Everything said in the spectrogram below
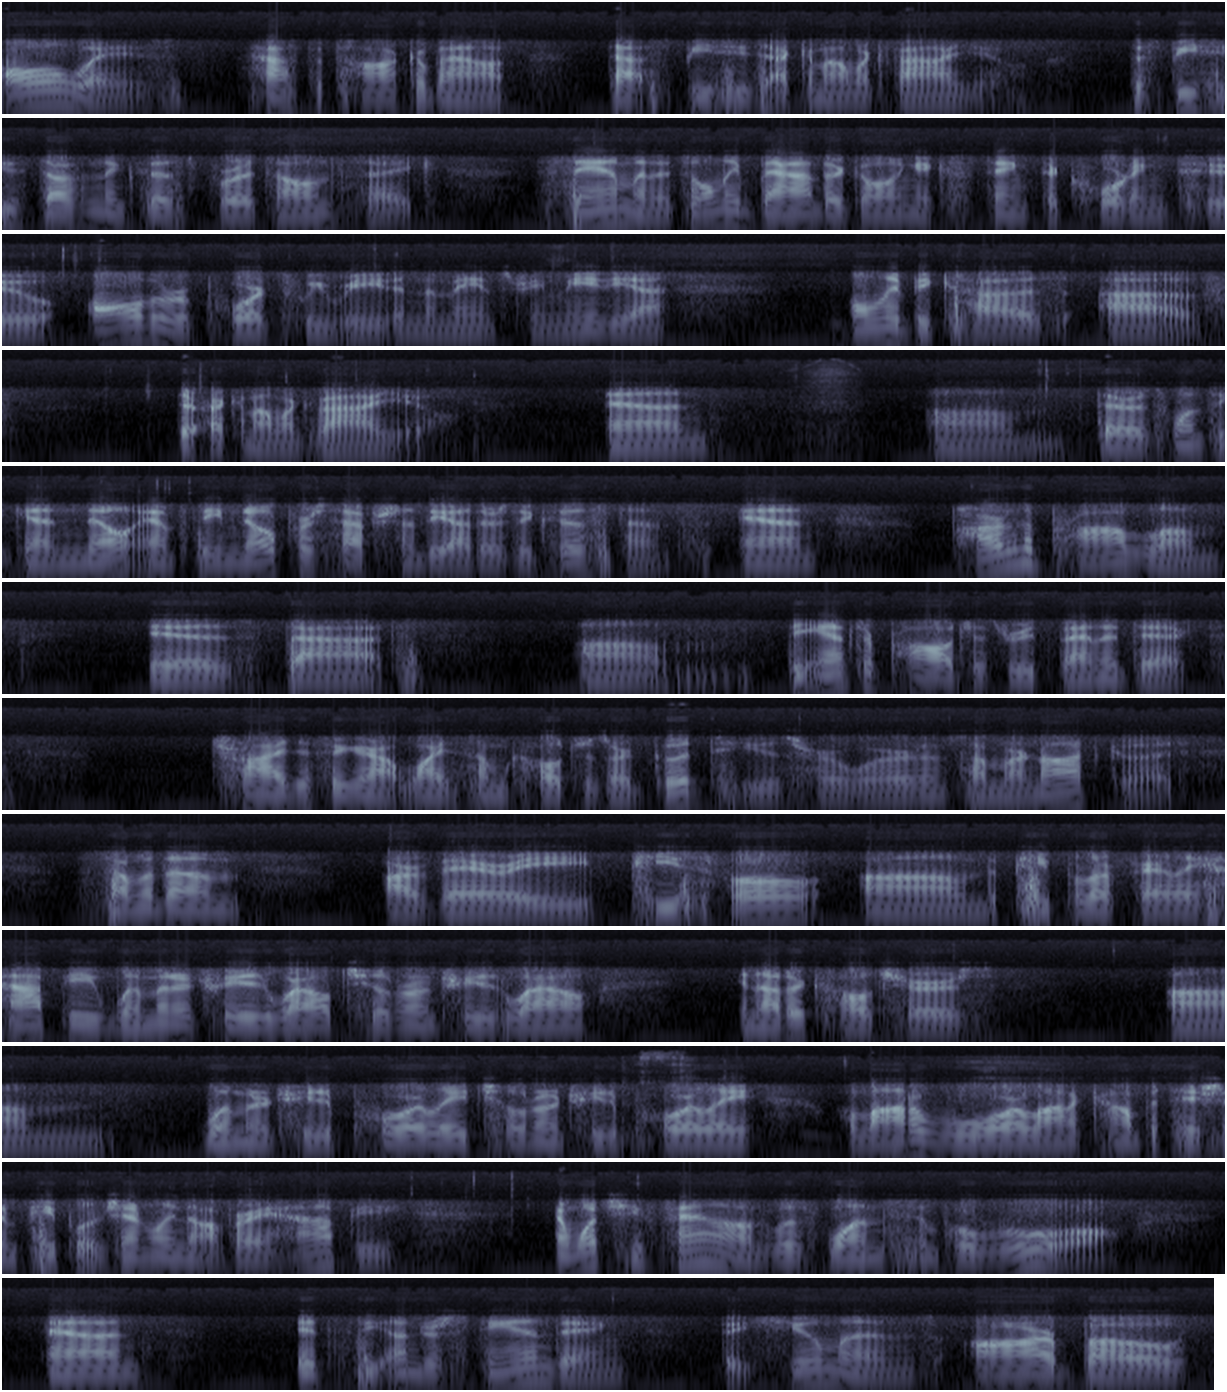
always has to talk about that species' economic value. The species doesn't exist for its own sake. Salmon, it's only bad they're going extinct according to all the reports we read in the mainstream media, only because of their economic value. And um, there's once again no empathy, no perception of the other's existence. And part of the problem is that um, the anthropologist Ruth Benedict tried to figure out why some cultures are good, to use her word, and some are not good. Some of them are very peaceful. Um, the people are fairly happy. Women are treated well. Children are treated well. In other cultures, um, women are treated poorly. Children are treated poorly. A lot of war, a lot of competition. People are generally not very happy. And what she found was one simple rule, and it's the understanding that humans are both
